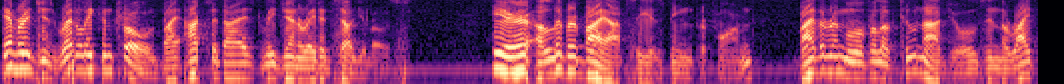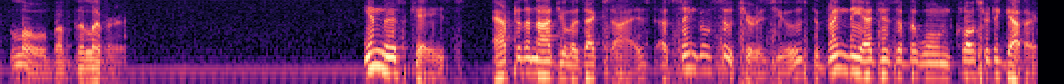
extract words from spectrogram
hemorrhage is readily controlled by oxidized regenerated cellulose. Here, a liver biopsy is being performed by the removal of two nodules in the right lobe of the liver. In this case, after the nodule is excised, a single suture is used to bring the edges of the wound closer together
